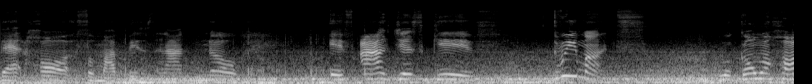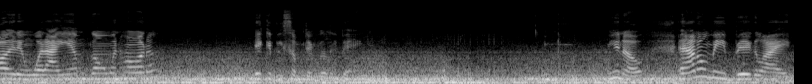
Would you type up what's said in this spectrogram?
that hard for my business. And i know if I just give three months we're going harder than what I am going harder, it could be something really big. You know, and I don't mean big like,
